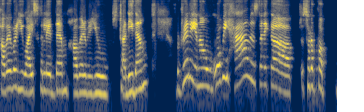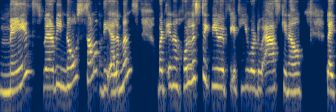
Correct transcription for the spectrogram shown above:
however you isolate them however you study them. But really you know what we have is like a sort of a maze where we know some of the elements but in a holistic view if, if you were to ask you know like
